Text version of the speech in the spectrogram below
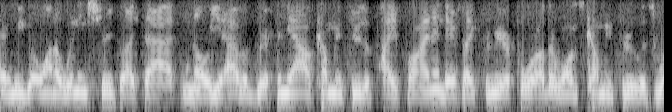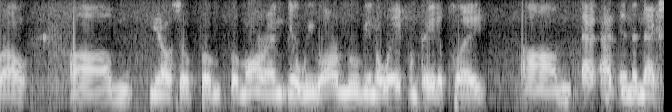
and we go on a winning streak like that. You know you have a Griffin Yow coming through the pipeline, and there's like three or four other ones coming through as well. Um, you know, so from from our end, you know, we are moving away from pay to play um, at, at, in the next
